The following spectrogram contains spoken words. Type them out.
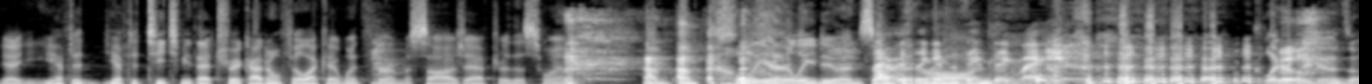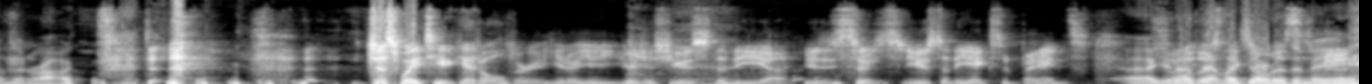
Yeah, you have to you have to teach me that trick. I don't feel like I went for a massage after the swim. I'm, I'm clearly doing something. I was thinking wrong. the same thing, Mike. clearly doing something wrong. just wait till you get older. You know, you, you're just used to the uh, you're just used to the aches and pains. Uh, you're Some not that much older than me.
